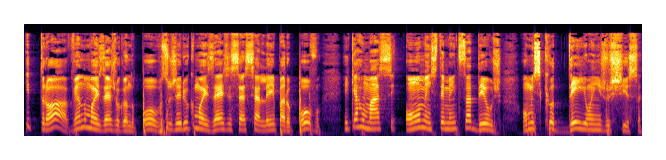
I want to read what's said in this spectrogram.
Itró, vendo Moisés julgando o povo, sugeriu que Moisés dissesse a lei para o povo e que arrumasse homens tementes a Deus, homens que odeiam a injustiça,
